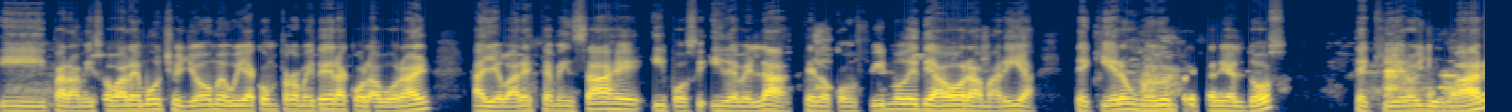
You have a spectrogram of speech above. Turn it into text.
y para mí eso vale mucho. Yo me voy a comprometer a colaborar, a llevar este mensaje y, y de verdad, te lo confirmo desde ahora, María, te quiero un juego empresarial 2, te quiero llevar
